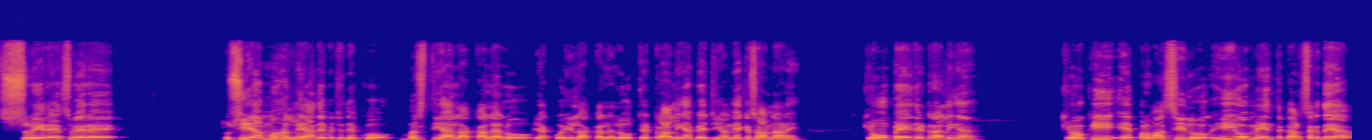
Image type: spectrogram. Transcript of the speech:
ਸਵੇਰੇ ਸਵੇਰੇ ਤੁਸੀਂ ਆ ਮੁਹੱਲਿਆਂ ਦੇ ਵਿੱਚ ਦੇਖੋ ਬਸਤੀਆਂ ਇਲਾਕਾ ਲੈ ਲਓ ਜਾਂ ਕੋਈ ਇਲਾਕਾ ਲੈ ਲਓ ਉੱਥੇ ਟਰਾਲੀਆਂ ਭੇਜੀਆਂ ਹੁੰਦੀਆਂ ਕਿਸਾਨਾਂ ਨੇ। ਕਿਉਂ ਭੇਜਦੇ ਟਰਾਲੀਆਂ? ਕਿਉਂਕਿ ਇਹ ਪ੍ਰਵਾਸੀ ਲੋਕ ਹੀ ਉਹ ਮਿਹਨਤ ਕਰ ਸਕਦੇ ਆ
